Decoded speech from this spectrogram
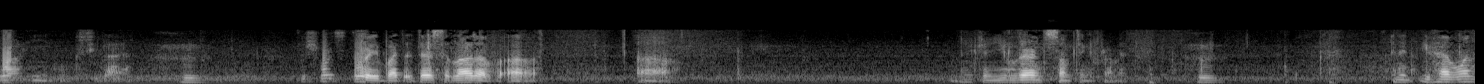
Wahi Hukshila. Hmm. It's a short story, but there's a lot of uh, uh, you you learn something from it. Hmm. And then you have one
